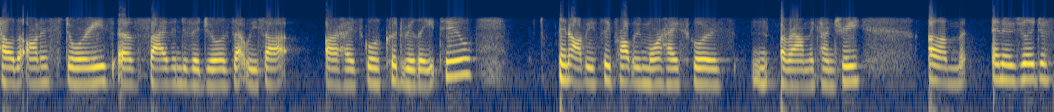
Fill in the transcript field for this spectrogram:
tell the honest stories of five individuals that we thought our high school could relate to, and obviously probably more high schoolers around the country. Um, and it was really just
